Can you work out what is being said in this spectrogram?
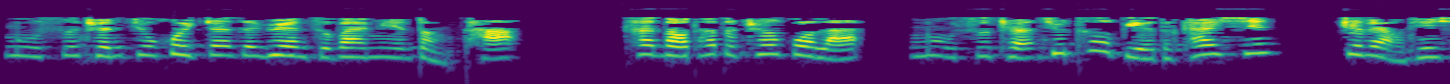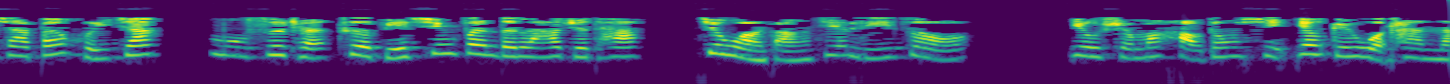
穆思辰就会站在院子外面等他，看到他的车过来，穆思辰就特别的开心。这两天下班回家，穆思辰特别兴奋的拉着他就往房间里走。有什么好东西要给我看呢？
